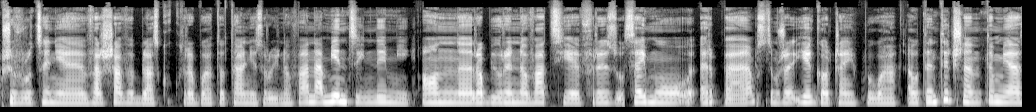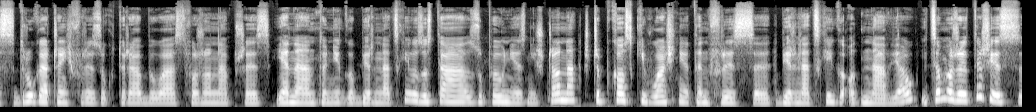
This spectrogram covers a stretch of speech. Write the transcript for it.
przywrócenie Warszawy blasku, która była totalnie zrujnowana między innymi on robił renowację fryzu Sejmu RP, z tym, że jego część była autentyczna, natomiast druga część fryzu, która była stworzona przez Jana Antoniego Biernackiego, została zupełnie zniszczona. Szczypkowski właśnie ten fryz Biernackiego odnawiał. I co może też jest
